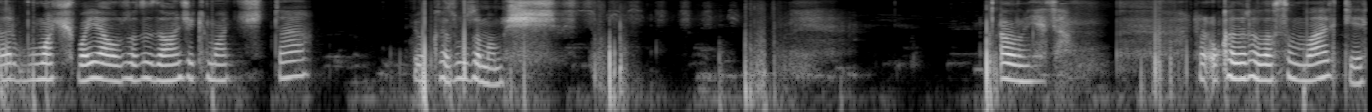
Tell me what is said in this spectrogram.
Yani bu maç bayağı uzadı. Daha önceki maçta yok az uzamamış. Alamayacağım. Şu an o kadar alasım var ki.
